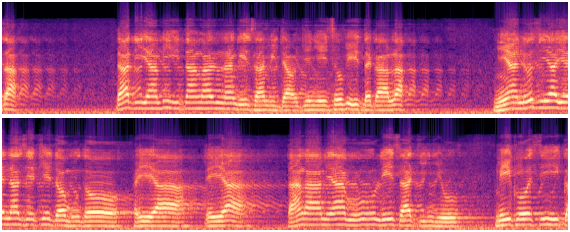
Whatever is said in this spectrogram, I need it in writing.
စ တတိယပိတံဃာဏကိစ္စမိကြောင့်ကျင်ကြီးဆိုပြီးတက္ကလဉာဏ်နုစရရဲ့နာစီဖြစ်တော်မူသောဖရာတရားတန်ဃာများကိုလေးစားကြည်ညိုမိခိုစီက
